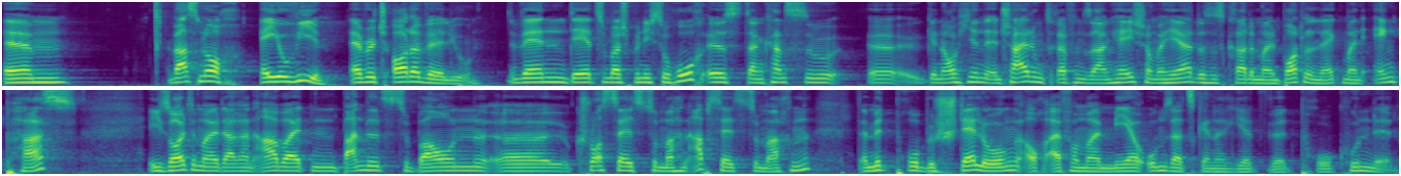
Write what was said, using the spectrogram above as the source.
Ähm, was noch? AOV, Average Order Value. Wenn der zum Beispiel nicht so hoch ist, dann kannst du äh, genau hier eine Entscheidung treffen und sagen, hey, schau mal her, das ist gerade mein Bottleneck, mein Engpass. Ich sollte mal daran arbeiten, Bundles zu bauen, äh, Cross-Sales zu machen, Upsells zu machen, damit pro Bestellung auch einfach mal mehr Umsatz generiert wird pro Kunde.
